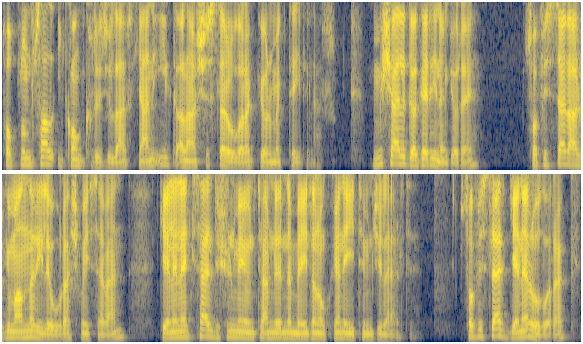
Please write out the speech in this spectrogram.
toplumsal ikon kırıcılar yani ilk anarşistler olarak görmekteydiler. Michel Gagarin'e göre sofistler argümanlar ile uğraşmayı seven, geleneksel düşünme yöntemlerine meydan okuyan eğitimcilerdi. Sofistler genel olarak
